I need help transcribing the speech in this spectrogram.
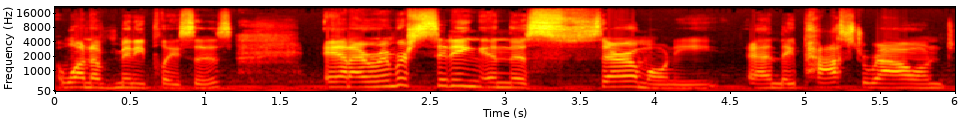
one of many places. And I remember sitting in this ceremony and they passed around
